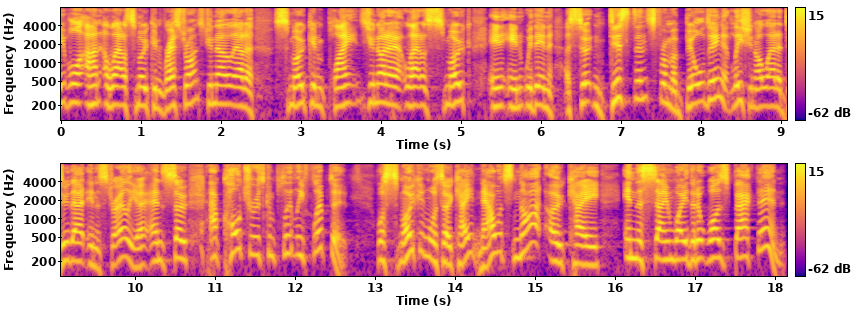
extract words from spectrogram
People aren't allowed to smoke in restaurants. You're not allowed to smoke in planes. You're not allowed to smoke in, in within a certain distance from a building. At least you're not allowed to do that in Australia. And so our culture has completely flipped it. Well, smoking was okay. Now it's not okay in the same way that it was back then.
